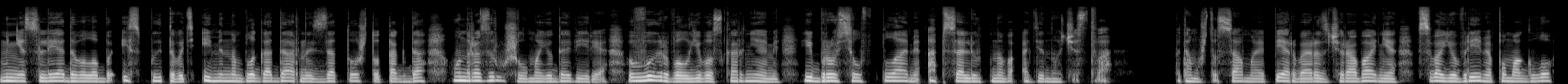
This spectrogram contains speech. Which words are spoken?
мне следовало бы испытывать именно благодарность за то, что тогда он разрушил мое доверие, вырвал его с корнями и бросил в пламя абсолютного одиночества — потому что самое первое разочарование в свое время помогло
